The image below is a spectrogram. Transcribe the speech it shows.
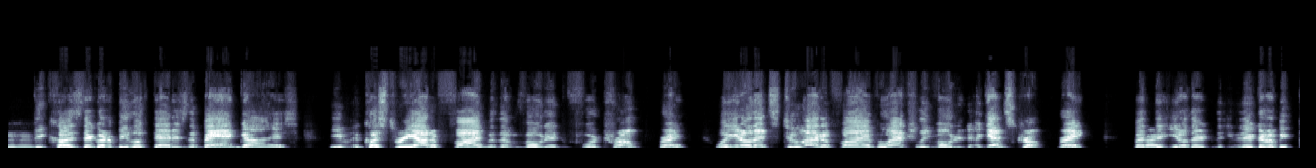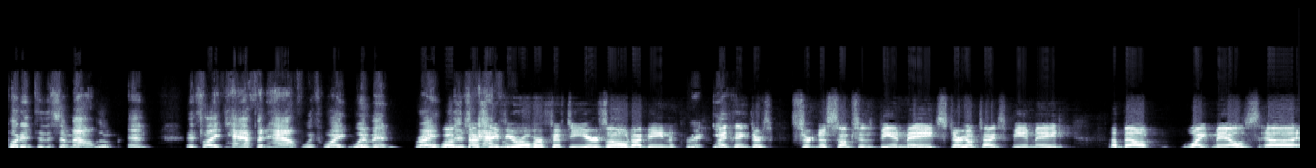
Mhm. because they're going to be looked at as the bad guys, even because three out of five of them voted for Trump, right? Well, you know, that's two out of five who actually voted against Trump, right? But Right. the- you know, they're they're going to be put into this amalgam, and it's like half and half with white women, right? Well, There's especially if you're over 50 years old. I mean, right, I think there's certain assumptions being made, stereotypes being made about white males uh,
